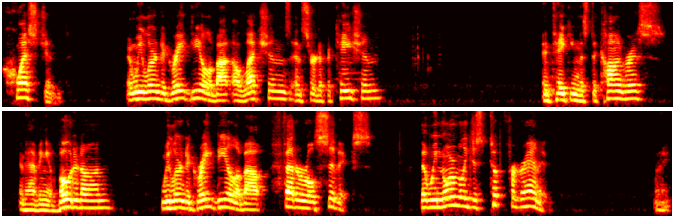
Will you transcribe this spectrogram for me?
questioned. And we learned a great deal about elections and certification and taking this to Congress and having it voted on. We learned a great deal about federal civics that we normally just took for granted. Right.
